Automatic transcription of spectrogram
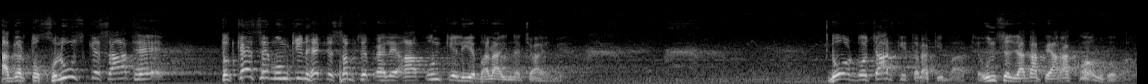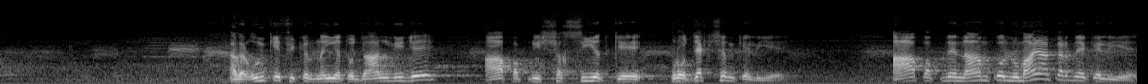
اگر تو خلوص کے ساتھ ہے، تو کیسے ممکن ہے کہ سب سے پہلے آپ ان کے لیے بھلائی نہ چاہیں گے؟ دو اور دو چار کی طرح کی بات ہے۔ ان سے زیادہ پیارا کون ہوگا؟ اگر ان کی فکر نہیں ہے تو جان لیجیے، آپ اپنی شخصیت کے پروجیکشن کے لیے آپ اپنے نام کو نمایاں کرنے کے لیے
